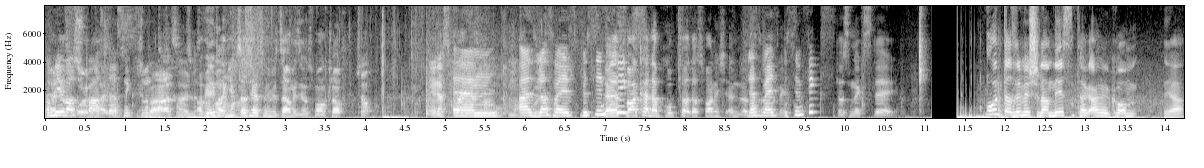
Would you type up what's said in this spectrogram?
Von mir war es Spaß, da ist nichts drin. Auf jeden Fall gibt's das jetzt und ich würde sagen, wir sehen uns morgen. Ciao. Ey, das Ähm, also das war jetzt ein bisschen Ja, das fix. war kein abrupter, das war nicht Ende. Das war jetzt ein bisschen fix. Das next day. Und da sind wir schon am nächsten Tag angekommen. Ja.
